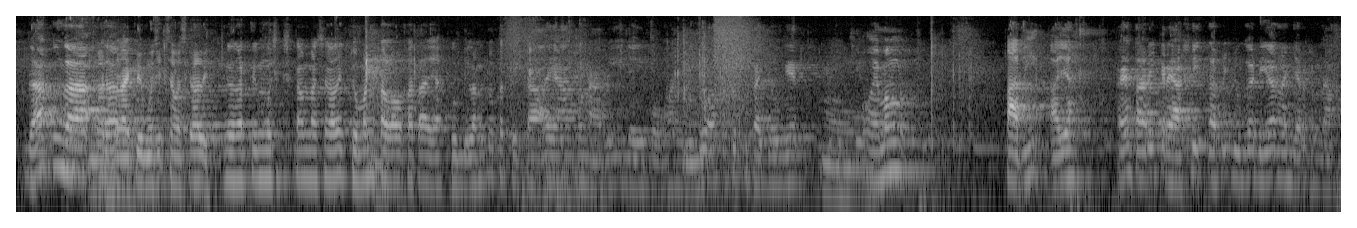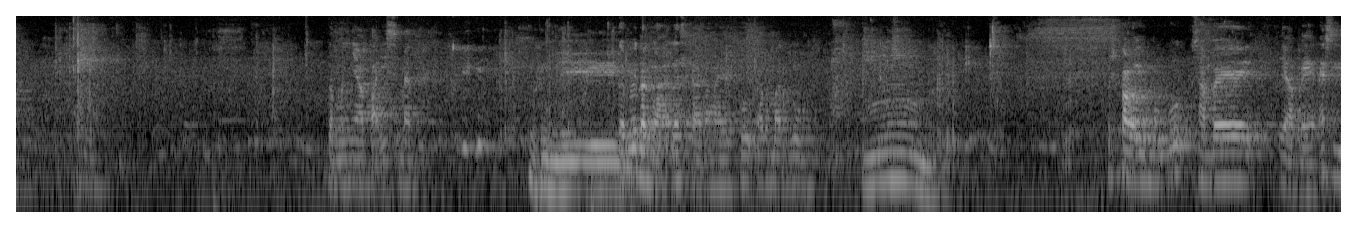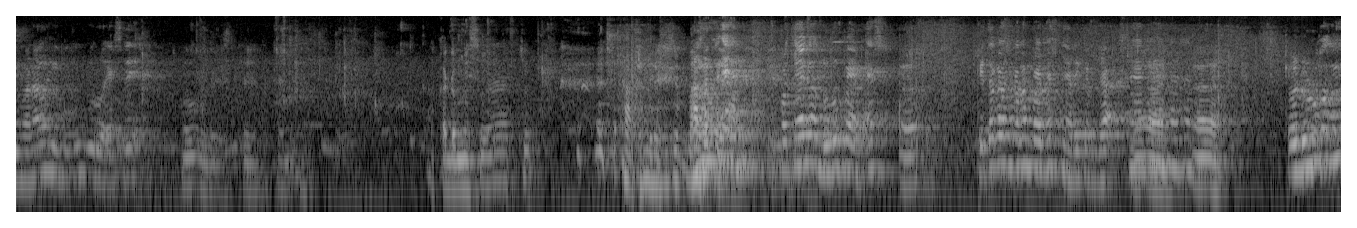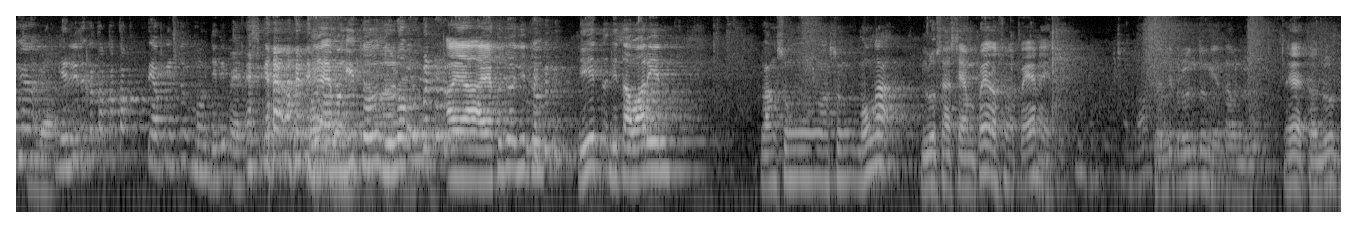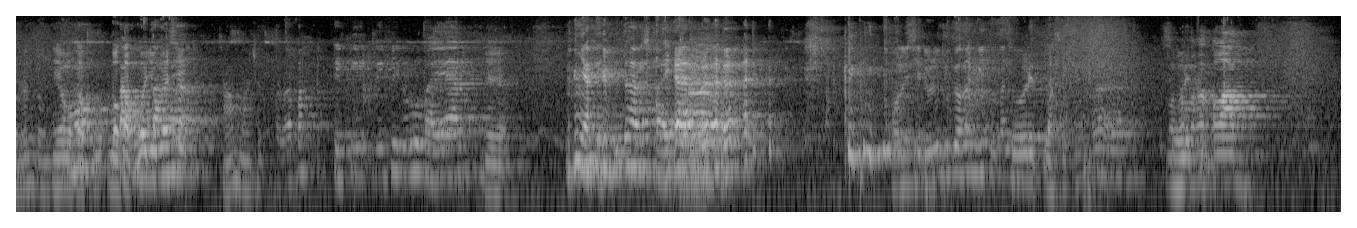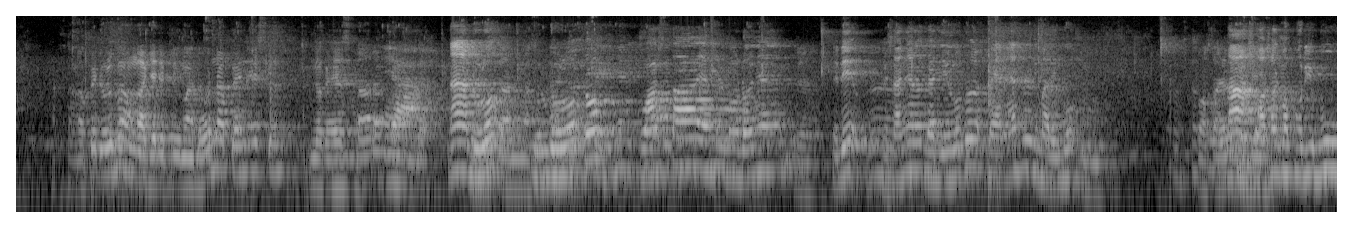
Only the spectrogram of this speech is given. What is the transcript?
Enggak, aku nggak tertarik di musik sama sekali. nggak ngerti musik sama sekali. Cuman kalau kata ayahku bilang tuh ketika ayah aku nari jaipongan gitu, aku tuh suka joget. Oh, emang tadi ayah Ayah tari kreasi, tapi juga dia ngajar kendang. Temennya Pak Ismet. Tapi udah nggak ada sekarang ayahku almarhum. Hmm. Terus kalau ibuku sampai ya PNS gimana lah ibuku guru SD. Oh, udah SD. Akademis banget, cu. Banget ya. Eh, percaya nggak dulu PNS? Kita kan sekarang PNS nyari kerja. Kalau dulu kan enggak, Enggak. jadi ketok-ketok tiap pintu mau jadi PNS nggak? Iya emang gitu dulu ayah ayahku juga gitu. Jadi ditawarin langsung langsung mau nggak dulu saya SMP langsung ke PNS. Berarti beruntung ya tahun dulu. Ya tahun dulu beruntung. Ya Kamu bokap bokap tahu- gua juga sih. Sama Cuk. apa TV TV dulu bayar Iya. punya TV itu harus bayar Polisi dulu juga kan gitu kan. Sulit lah. Sulit. kelam. Tapi dulu mah nggak jadi primadona PNS kan. Nggak kayak sekarang. Ya. Nah dulu dulu tuh swasta yang bermodonya. Iya. Jadi misalnya gaji lu tuh PNS tuh lima ribu. Hmm. Nah swasta lima puluh ribu.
